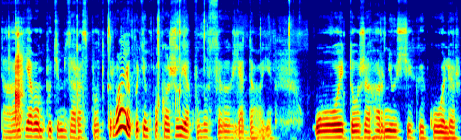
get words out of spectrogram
Так, я вам потім зараз пооткриваю, потім покажу, як воно все виглядає. Ой, теж гарнющий колір.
